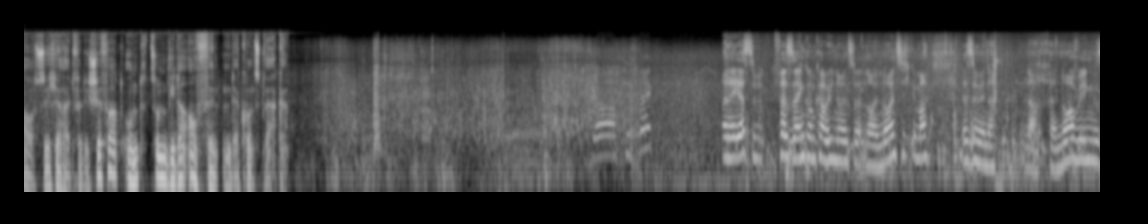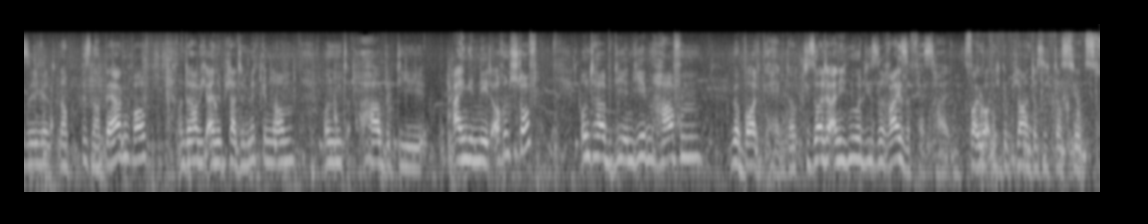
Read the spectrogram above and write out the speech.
aus Sicherheit für die Schifffahrt und zum Wiederauffinden der Kunstwerke. Meine erste Versenkung habe ich 1999 gemacht. Da sind wir nach, nach Norwegen gesegelt, nach, bis nach Bergen rauf. Und da habe ich eine Platte mitgenommen und habe die eingenäht, auch in Stoff, und habe die in jedem Hafen über Bord gehängt. Die sollte eigentlich nur diese Reise festhalten. Es war überhaupt nicht geplant, dass ich das jetzt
